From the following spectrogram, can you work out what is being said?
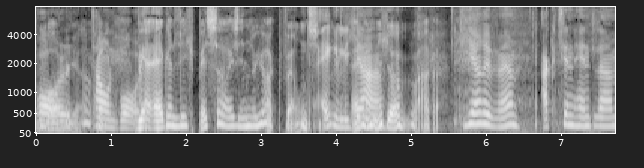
Wall, ja. Town Wall. Wäre eigentlich besser als in New York bei uns. Eigentlich, ja. Eigentlich ja, war er. Tiere, ja, Aktienhändler.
